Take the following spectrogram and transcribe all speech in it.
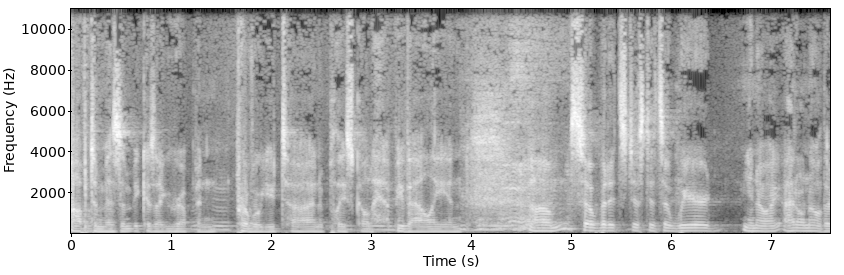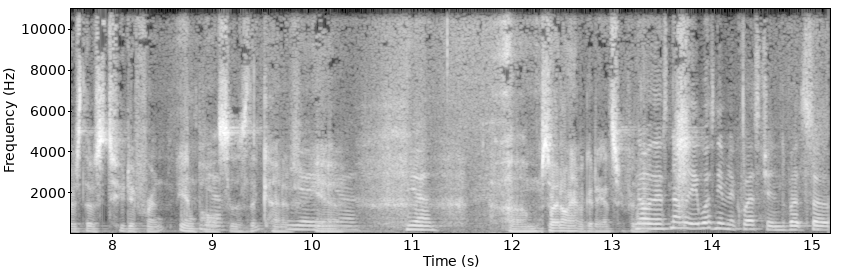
optimism because I grew up in mm-hmm. Provo, Utah, in a place called mm-hmm. Happy Valley, and um, so. But it's just it's a weird, you know. I, I don't know. There's those two different impulses that kind of Yeah, yeah, yeah. yeah. Um, so I don't have a good answer for that. No, that's not. It wasn't even a question, but so,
